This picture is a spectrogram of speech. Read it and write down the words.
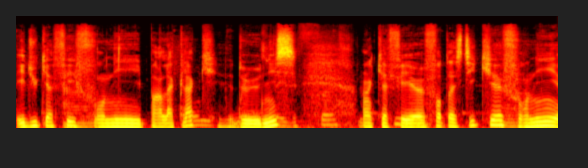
et du café fourni par la claque de Nice. Un café euh, fantastique fourni,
